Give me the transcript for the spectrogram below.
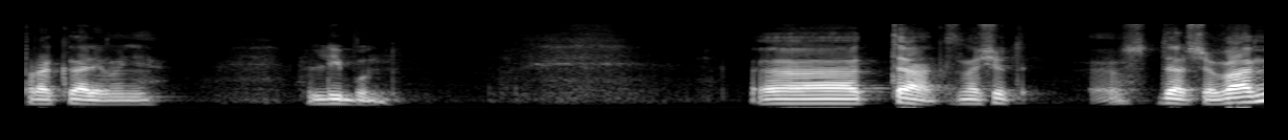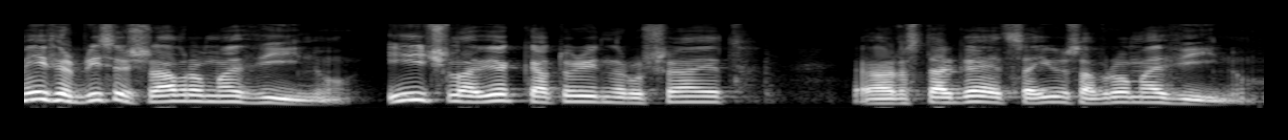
прокаливание, либун. Так, значит, Дальше. Вамейфер брисер шаврома вину. И человек, который нарушает, э, расторгает союз Аврома вину.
